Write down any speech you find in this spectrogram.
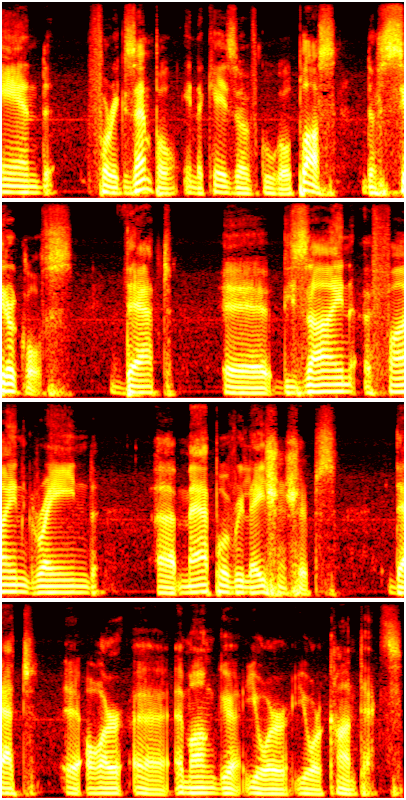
and for example in the case of google plus the circles that uh, design a fine-grained uh, map of relationships that uh, are uh, among uh, your your contacts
